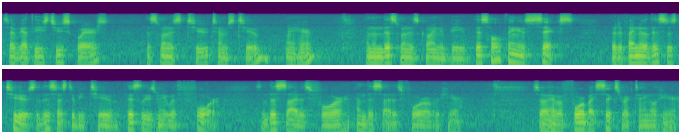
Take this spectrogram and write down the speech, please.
So I've got these two squares. This one is 2 times 2 right here. And then this one is going to be, this whole thing is 6. But if I know this is 2, so this has to be 2. This leaves me with 4. So this side is 4, and this side is 4 over here. So I have a 4 by 6 rectangle here.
